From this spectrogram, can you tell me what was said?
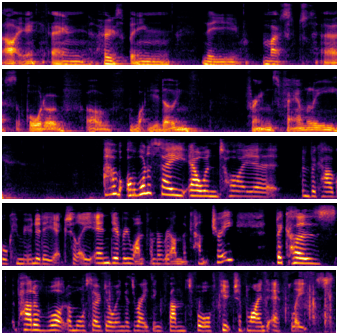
Oh, yeah. And who's been the most uh, supportive of what you're doing? Friends, family? Um, I want to say our entire Invercargill community actually, and everyone from around the country, because part of what I'm also doing is raising funds for future blind athletes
